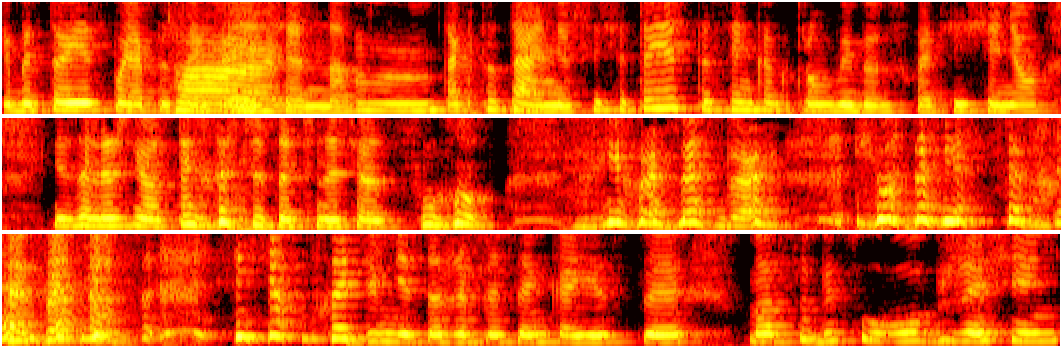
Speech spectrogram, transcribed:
Jakby to jest moja piosenka Tak. jesienna. Mm. Tak, totalnie. W sensie to jest piosenka, którą uwielbiam słuchać jesienią, niezależnie od tego, czy zaczyna się od słów You remember i potem jest september, więc nie obchodzi mnie to, że piosenka jest, y, ma w sobie słowo wrzesień.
